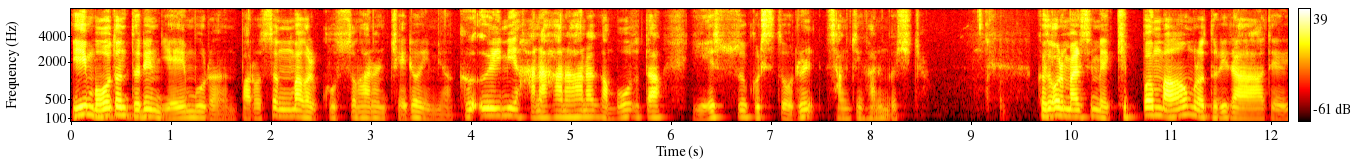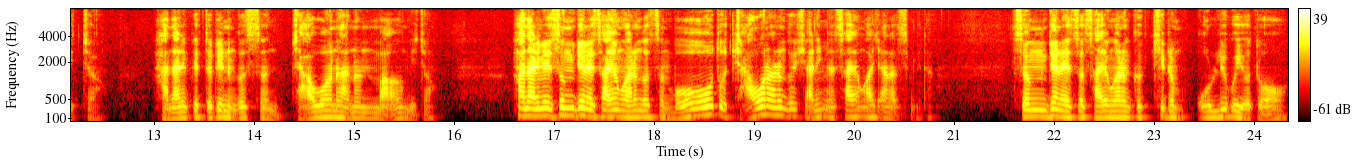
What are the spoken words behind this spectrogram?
이 모든 드린 예물은 바로 성막을 구성하는 재료이며 그 의미 하나하나 하나가 모두 다 예수 그리스도를 상징하는 것이죠. 그래서 오늘 말씀에 기쁜 마음으로 드리라 되어 있죠. 하나님께 드리는 것은 자원하는 마음이죠. 하나님의 성전에 사용하는 것은 모두 자원하는 것이 아니면 사용하지 않았습니다. 성전에서 사용하는 그 기름 올리브유도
